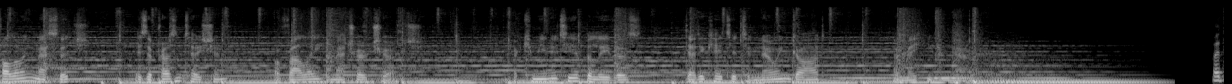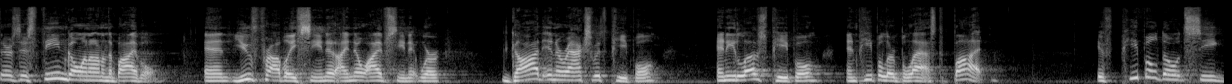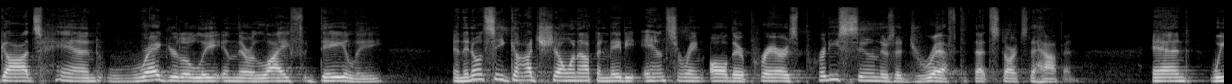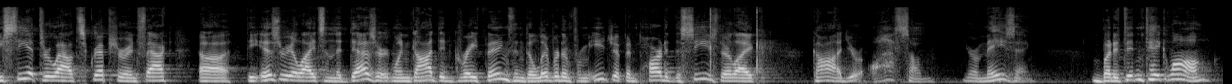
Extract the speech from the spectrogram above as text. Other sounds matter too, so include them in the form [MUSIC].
following message is a presentation of Valley Metro Church, a community of believers dedicated to knowing God and making Him known. But there's this theme going on in the Bible, and you've probably seen it. I know I've seen it, where God interacts with people, and He loves people, and people are blessed. But if people don't see God's hand regularly in their life daily, and they don't see God showing up and maybe answering all their prayers, pretty soon there's a drift that starts to happen. And we see it throughout Scripture. In fact, uh, the Israelites in the desert, when God did great things and delivered them from Egypt and parted the seas, they're like, God, you're awesome. You're amazing. But it didn't take long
